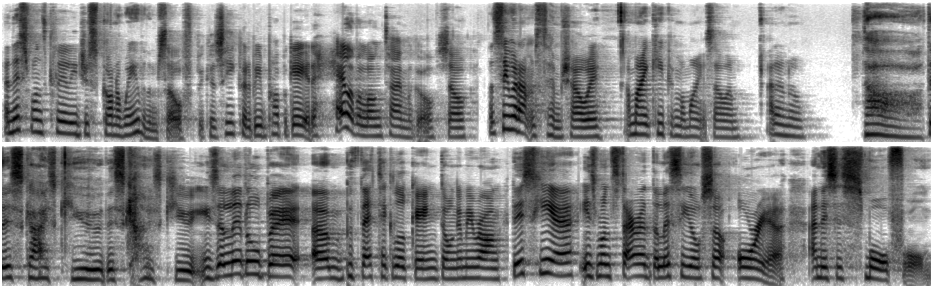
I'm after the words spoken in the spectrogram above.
And this one's clearly just gone away with himself because he could have been propagated a hell of a long time ago. So let's see what happens to him, shall we? I might keep him, I might sell him. I don't know. Oh, this guy's cute. This guy's cute. He's a little bit um, pathetic looking, don't get me wrong. This here is Monstera deliciosa aurea, and this is small form.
